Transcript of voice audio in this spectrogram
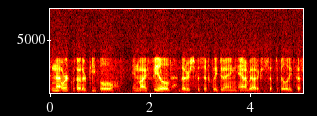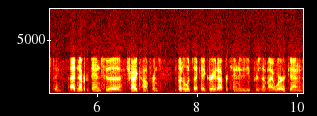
to network with other people in my field that are specifically doing antibiotic susceptibility testing. I'd never been to a Tri conference, but it looked like a great opportunity to present my work, and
